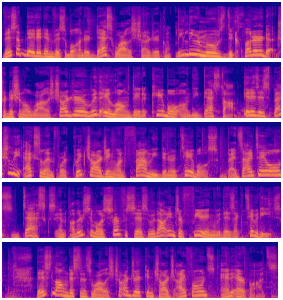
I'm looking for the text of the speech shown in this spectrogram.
this updated invisible under desk wireless charger completely removes the cluttered traditional wireless charger with a long data cable on the desktop. It is especially excellent for quick charging on family dinner tables, bedside tables, desks, and other similar surfaces without interfering with his activities. This long distance wireless charger can charge iPhones and AirPods.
